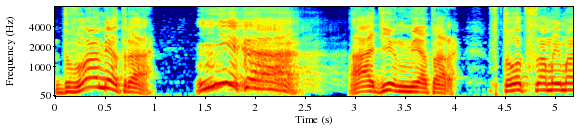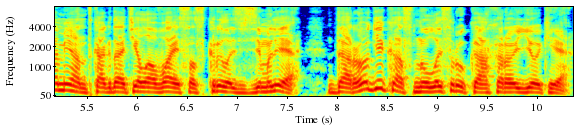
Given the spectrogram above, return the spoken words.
Два метра!» «Ника!» «Один метр!» В тот самый момент, когда тело Вайса скрылось в земле, дороги коснулась рука Харуюки.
